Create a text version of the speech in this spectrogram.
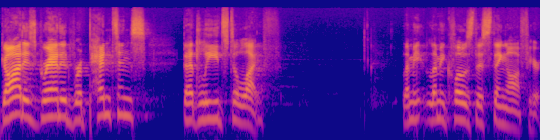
God has granted repentance that leads to life. Let me, let me close this thing off here.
